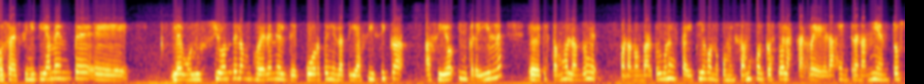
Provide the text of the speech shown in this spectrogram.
O sea, definitivamente eh, la evolución de la mujer en el deporte, y en la actividad física, ha sido increíble. Eh, te estamos hablando de, para nombrarte algunas estadísticas, cuando comenzamos con todo esto de las carreras, entrenamientos,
